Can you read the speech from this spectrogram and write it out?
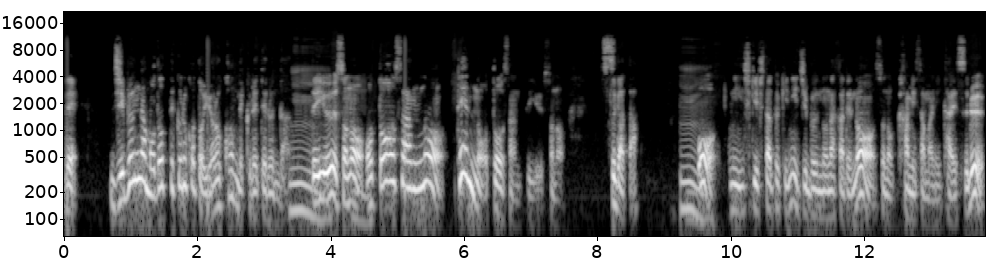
で、自分が戻ってくることを喜んでくれてるんだうんっていう、そのお父さんの、天のお父さんっていうその姿うんを認識したときに自分の中でのその神様に対する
